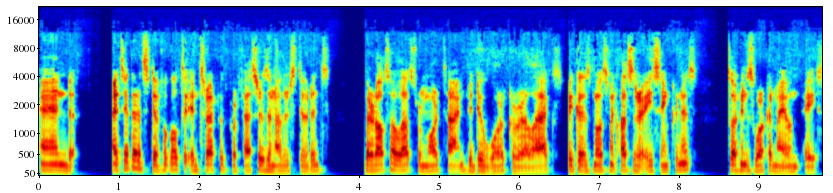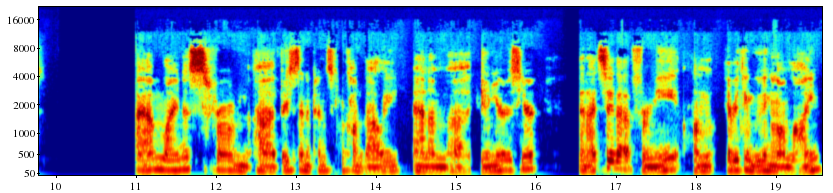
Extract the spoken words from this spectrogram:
and I'd say that it's difficult to interact with professors and other students, but it also allows for more time to do work or relax because most of my classes are asynchronous, so I can just work at my own pace. Hi, I'm Linus from uh, Basis Independent Silicon Valley, and I'm a junior this year. And I'd say that for me, um, everything moving online,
